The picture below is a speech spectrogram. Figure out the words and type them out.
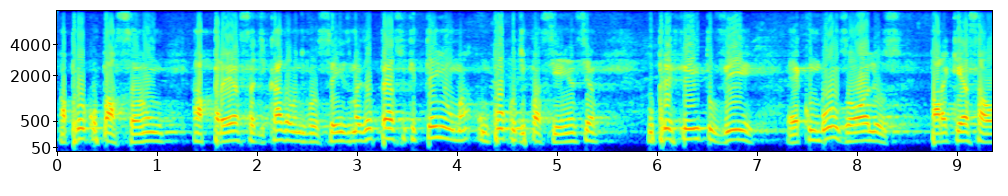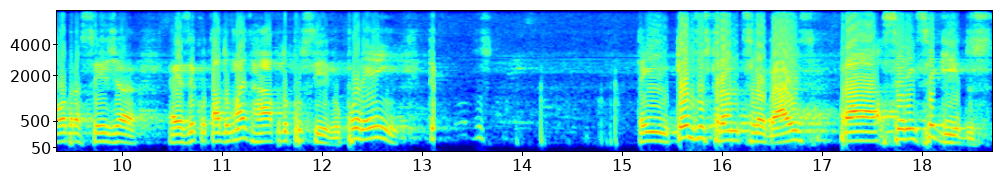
a preocupação, a pressa de cada um de vocês, mas eu peço que tenham uma, um pouco de paciência. O prefeito vê é, com bons olhos para que essa obra seja é, executada o mais rápido possível. Porém, tem todos os, tem todos os trâmites legais para serem seguidos.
